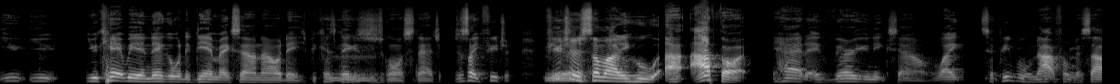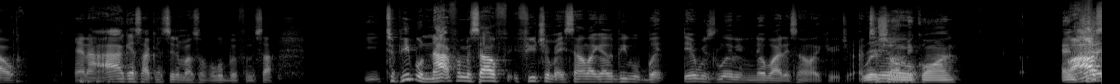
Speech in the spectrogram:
you you, you can't be a nigga with a DMX sound nowadays because niggas is mm. just gonna snatch it. Just like Future. Future Yeah. is somebody who I, I thought had a very unique sound. Like to people not from the South, and I, I guess I consider myself a little bit from the South. To people not from the South, Future may sound like other people, but there was literally nobody that sounded like Future. Rich until- Homie Quan. And Well, I'll say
